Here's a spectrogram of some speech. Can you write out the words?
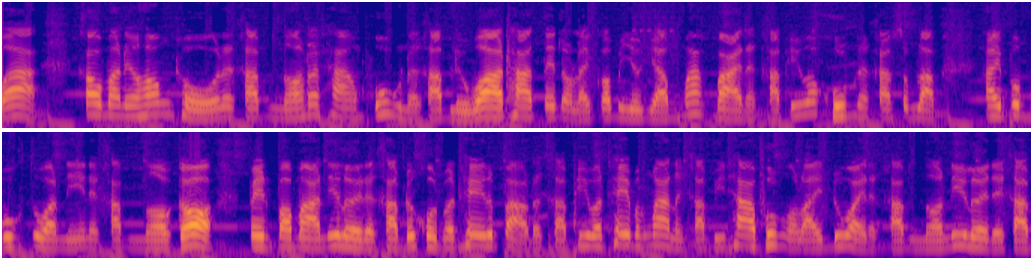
ว่าเข้ามาในห้องโถนะครับนาะท่าทางพุ่งนะครับหรือว่าท่าเต้นอะไรก็มีเยอะแยะมากมายนะครับพี่ว่าคุ้มนะครับสำหรับไฮเปอร์บุ๊กตัวนี้นะครับนาะก็เป็นประมาณนี้เลยนะครับทุกคนประเทศหรือเปล่านะครับพี่ว่าเท่มากๆนะครับมีท่าพุ่งอะไรด้วยนะครับนาะนี่เลยนะครับ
